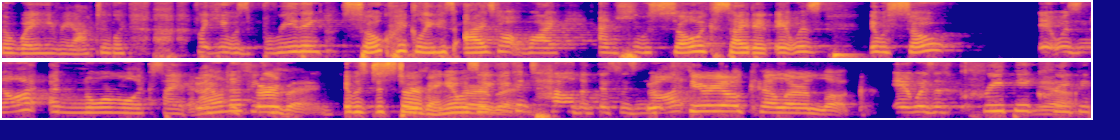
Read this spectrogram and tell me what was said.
the way he reacted like like he was breathing so quickly his eyes got wide and he was so excited. It was it was so it was not a normal excitement i don't know if you disturbing. it was disturbing it was like you can tell that this is It not serial killer look. it was a creepy Yeah. creepy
